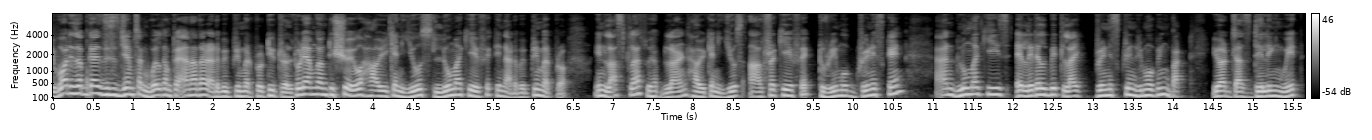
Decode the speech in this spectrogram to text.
Hey what is up guys this is James and welcome to another Adobe Premiere Pro tutorial. Today I'm going to show you how you can use Luma key effect in Adobe Premiere Pro. In last class we have learned how you can use Ultra key effect to remove green screen and Luma key is a little bit like green screen removing but you are just dealing with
